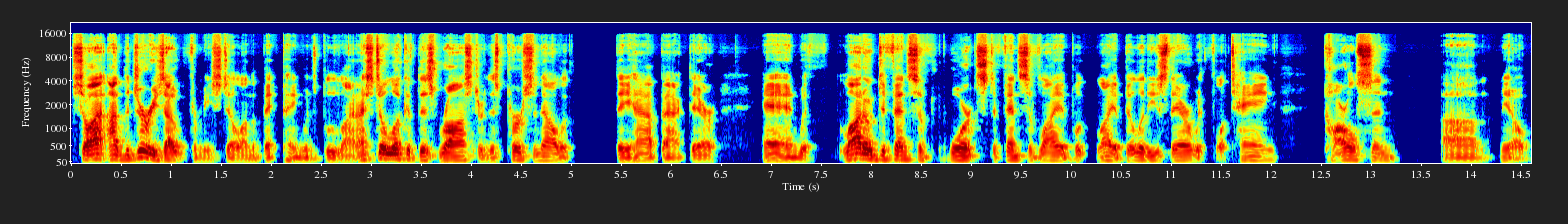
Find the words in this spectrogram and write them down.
so I, I, the jury's out for me still on the Penguins blue line. I still look at this roster, this personnel that they have back there, and with a lot of defensive warts, defensive liab- liabilities there with Letang, Karlsson, um, you know,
